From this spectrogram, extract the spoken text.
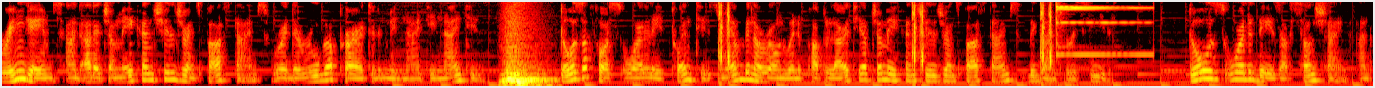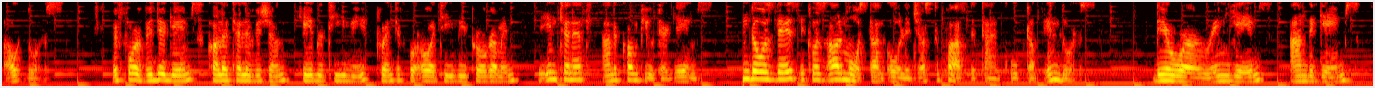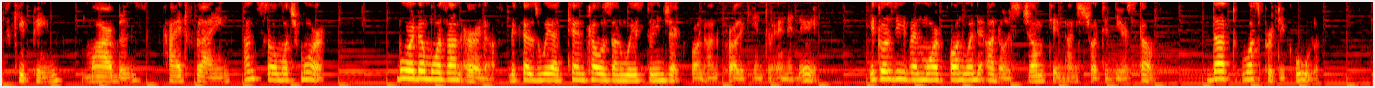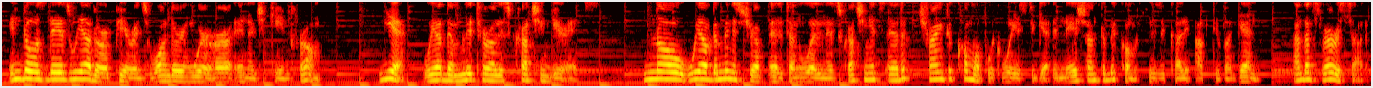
Ring games and other Jamaican children's pastimes were the Ruga prior to the mid-1990s. Those of us who are late 20s may have been around when the popularity of Jamaican children's pastimes began to recede. Those were the days of sunshine and outdoors. Before video games, color television, cable TV, 24-hour TV programming, the internet, and computer games. In those days, it was almost an only just to pass the time cooped up indoors. There were ring games, and the games, skipping, marbles, kite flying, and so much more. Boredom was unheard of because we had 10,000 ways to inject fun and frolic into any day. It was even more fun when the adults jumped in and strutted their stuff. That was pretty cool. In those days, we had our parents wondering where our energy came from. Yeah, we had them literally scratching their heads. Now, we have the Ministry of Health and Wellness scratching its head, trying to come up with ways to get the nation to become physically active again. And that's very sad.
